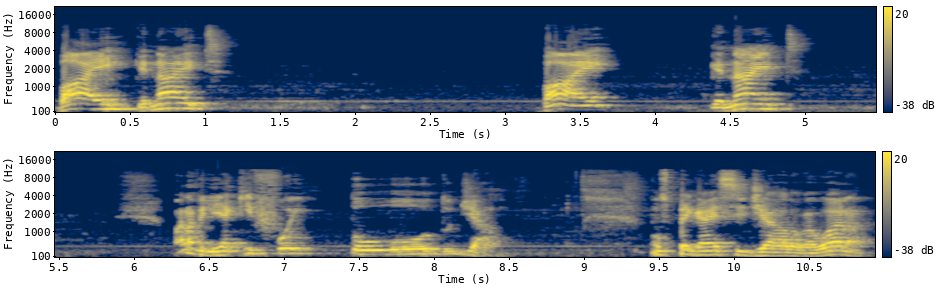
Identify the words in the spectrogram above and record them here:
Bye. Good night. Bye. Good night. Maravilha. E aqui foi todo o diálogo. Vamos pegar esse diálogo agora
